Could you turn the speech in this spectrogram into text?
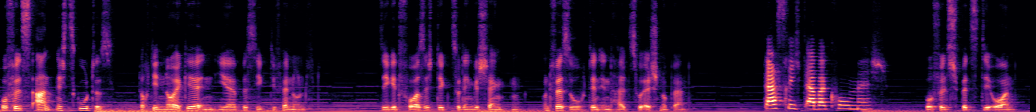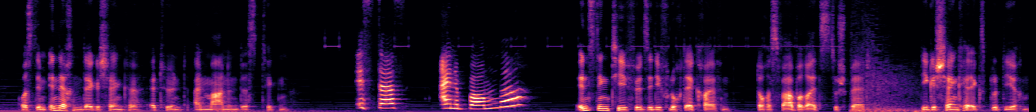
Wuffels ahnt nichts Gutes, doch die Neugier in ihr besiegt die Vernunft. Sie geht vorsichtig zu den Geschenken und versucht, den Inhalt zu erschnuppern. Das riecht aber komisch. Wuffels spitzt die Ohren. Aus dem Inneren der Geschenke ertönt ein mahnendes Ticken. Ist das eine Bombe? Instinktiv will sie die Flucht ergreifen, doch es war bereits zu spät. Die Geschenke explodieren.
